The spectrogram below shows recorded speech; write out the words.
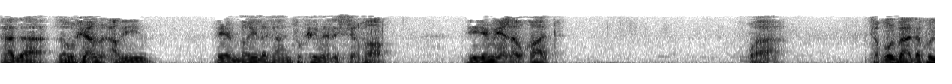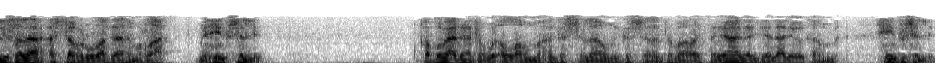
فهذا له شأن عظيم. فينبغي لك أن تكثر من الاستغفار في جميع الأوقات. وتقول بعد كل صلاة أستغفر الله ثلاث مرات من حين تسلم. قبل بعدها تقول اللهم أنت السلام ومنك السلام تباركت يا ذا الجلال والإكرام. حين تسلم.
